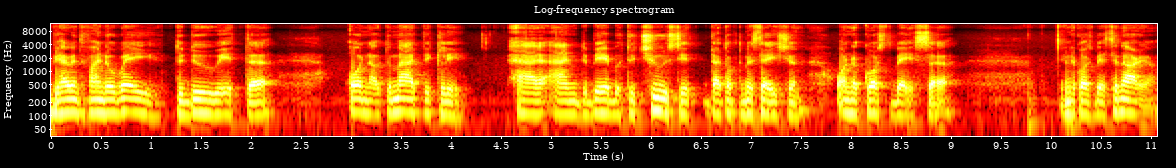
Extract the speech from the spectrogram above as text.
we haven't found a way to do it uh, on automatically uh, and be able to choose it that optimization on a cost base uh, in a cost based scenario.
